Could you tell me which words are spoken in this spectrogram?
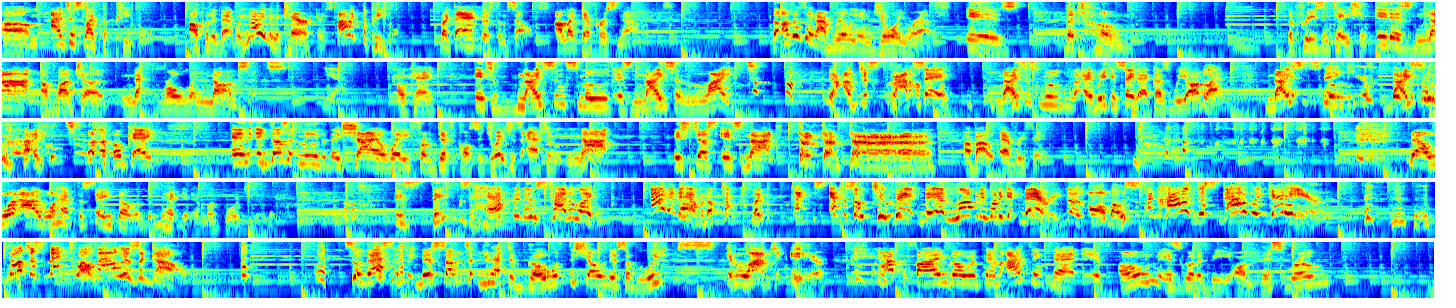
Um, I just like the people. I'll put it that way. Not even the characters. I like the people, like the actors themselves. I like their personalities. The other thing I really enjoy, Ref, is the tone, the presentation. It is not a bunch of neck rolling nonsense. yeah. Okay, it's nice and smooth. It's nice and light. yeah, I just gotta say, nice and smooth. And we can say that because we are black. Nice and smooth. Thank you. nice and light. okay. And it doesn't mean that they shy away from difficult situations. Absolutely not. It's just, it's not dun, dun, dun, about everything. now, what I will have to say, though, in the negative, unfortunately, is things happen. It's kind of like, I didn't have enough time. Like, like episode two, they, they're in love and they want to get married. Almost. It's like, how did this, how did we get here? Y'all just met 12 hours ago. so that's the thing. There's some, you have to go with the show. There's some leaps in logic here. I'm fine going with them. I think that if OWN is going to be on this road,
